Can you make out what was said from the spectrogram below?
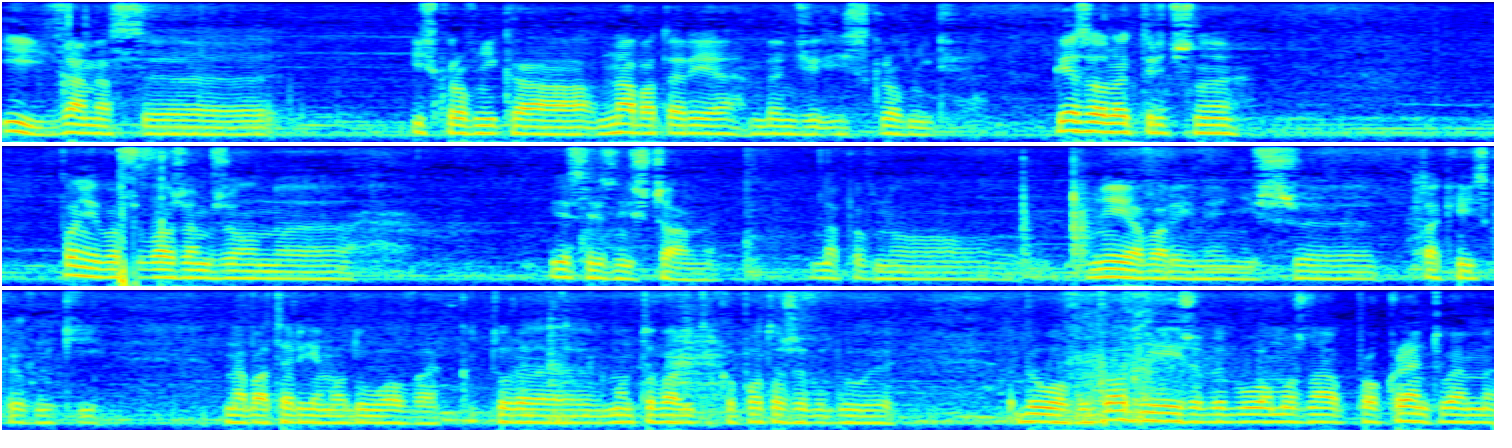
I zamiast iskrownika na baterię będzie iskrownik piezoelektryczny ponieważ uważam, że on e, jest niezniszczalny. Na pewno mniej awaryjny niż e, takie iskrowniki na baterie modułowe, które montowali tylko po to, żeby były, było wygodniej, żeby było można pokrętłem e,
